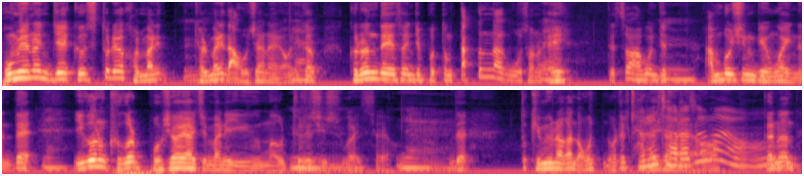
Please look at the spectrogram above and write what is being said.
보면은 이제 그 스토리가 결말이 결말이 나오잖아요. 그러니까 네. 그런 데에서 이제 보통 딱 끝나고서는 네. 에이 됐어 하고 이제 음. 안 보시는 경우가 있는데 네. 이거는 그걸 보셔야지만 이 음악을 들으실 수가 있어요. 네. 근데 또 김윤아가 너무 노래를 잘하잖아요. 잘하잖아요. 그러니까는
